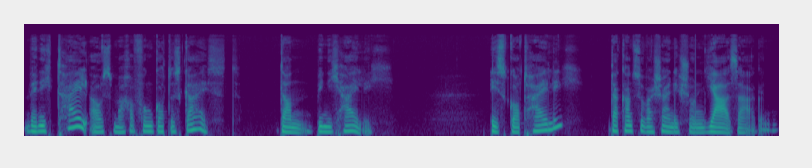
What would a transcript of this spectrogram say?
Wenn ich Teil ausmache von Gottes Geist, dann bin ich heilig. Ist Gott heilig? Da kannst du wahrscheinlich schon Ja sagen.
